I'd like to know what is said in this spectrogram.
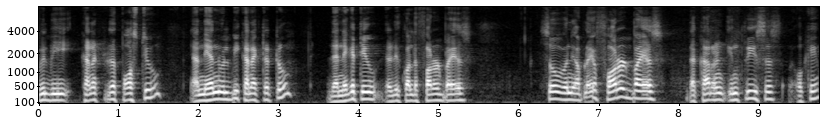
will be connected to the positive and N will be connected to the negative that is called the forward bias. So, when you apply a forward bias the current increases okay.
